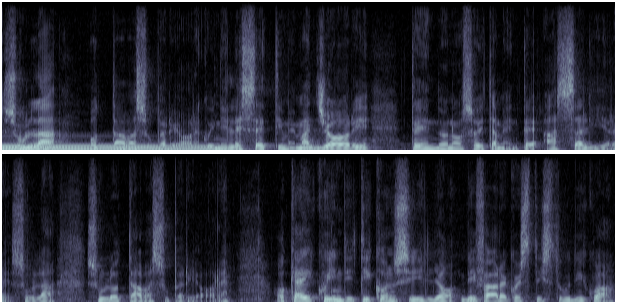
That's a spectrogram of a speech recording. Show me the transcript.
sulla ottava superiore, quindi le settime maggiori tendono solitamente a salire sull'ottava superiore. Ok? Quindi ti consiglio di fare questi studi qua.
